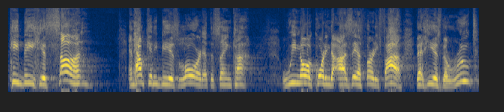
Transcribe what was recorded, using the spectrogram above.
he be his son and how can he be his Lord at the same time? We know, according to Isaiah 35, that he is the root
